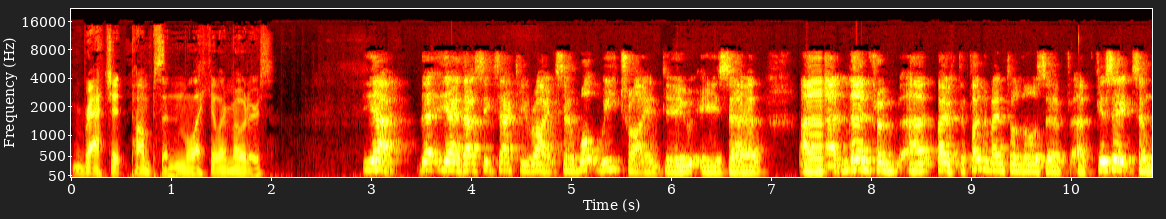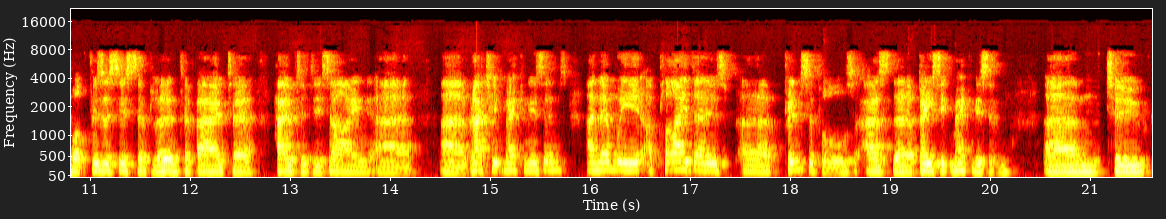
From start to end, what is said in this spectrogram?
ratchet pumps and molecular motors. Yeah, th- yeah, that's exactly right. So what we try and do is uh, uh, learn from uh, both the fundamental laws of, of, physics and what physicists have learned about uh, how to design uh, uh, ratchet mechanisms, and then we apply those principles as the basic mechanism um, to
